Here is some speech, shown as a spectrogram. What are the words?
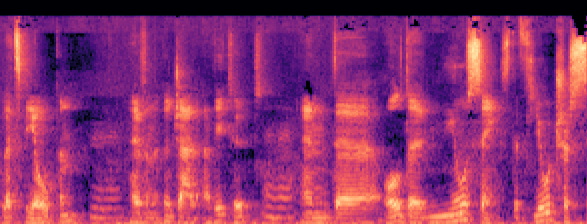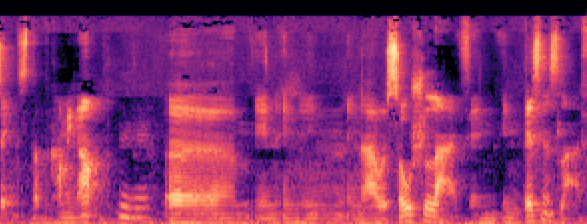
let's be open, mm-hmm. have an agile attitude, mm-hmm. and uh, all the new things, the future things that are coming up mm-hmm. um, in, in, in, in, our social life, in, in business life,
